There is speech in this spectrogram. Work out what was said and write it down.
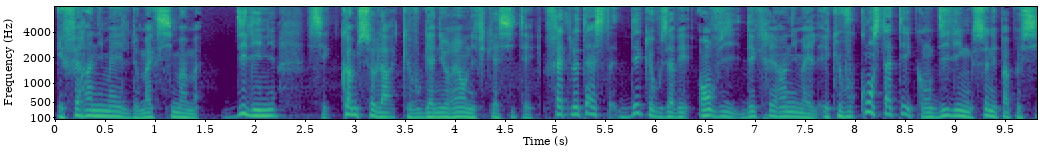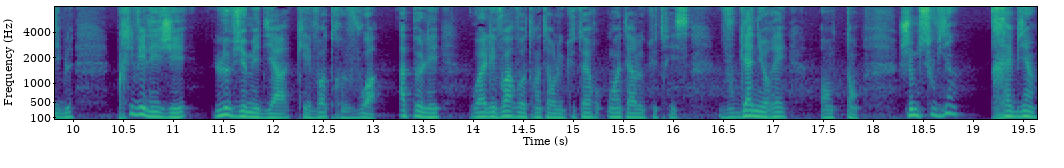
et faire un email de maximum 10 lignes. C'est comme cela que vous gagnerez en efficacité. Faites le test dès que vous avez envie d'écrire un email et que vous constatez qu'en 10 lignes ce n'est pas possible. Privilégiez le vieux média qui est votre voix. Appelez ou allez voir votre interlocuteur ou interlocutrice. Vous gagnerez en temps. Je me souviens très bien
